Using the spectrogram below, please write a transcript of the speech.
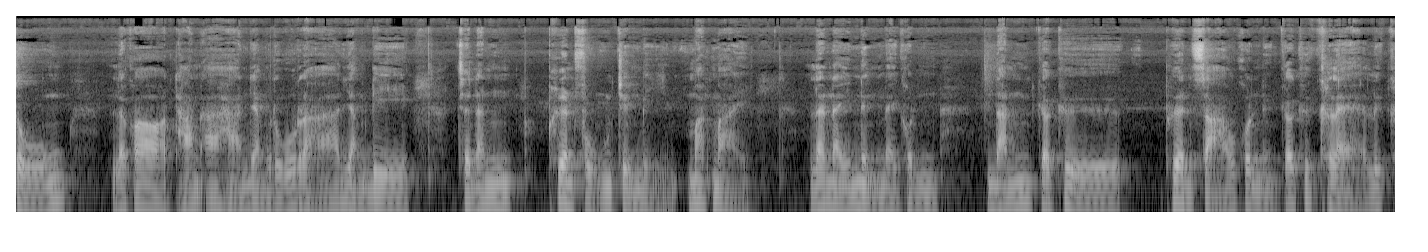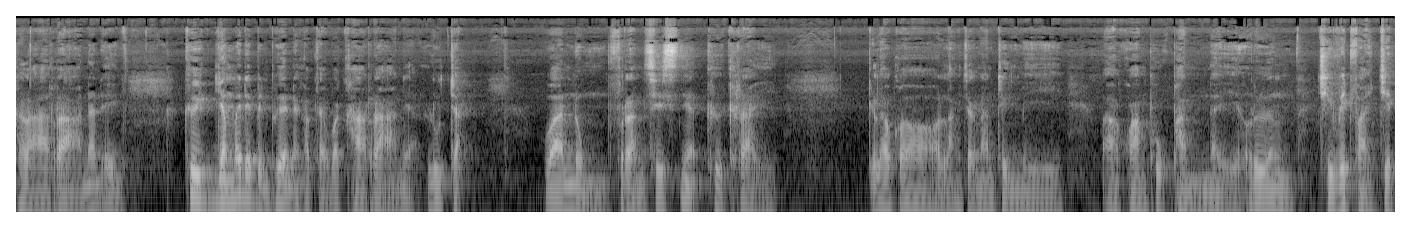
สูง แล้วก็ทานอาหารอย่างหรูหราอย่างดี ฉะนั้นเพื่อนฝูงจึงมีมากมาย และในหนึ่งในคนนั้นก็คือเพื่อนสาวคนหนึ่งก็คือแคลหรือคลารานั่นเอง คือยังไม่ได้เป็นเพื่อนนะครับ แต่ว่าคาราเนี่ยรู้จัก ว่าหนุ่มฟรานซิสเนี่ยคือใคร แล้วก็หลังจากนั้นจึงมีความผูกพันในเรื่องชีวิตฝ่ายจิต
